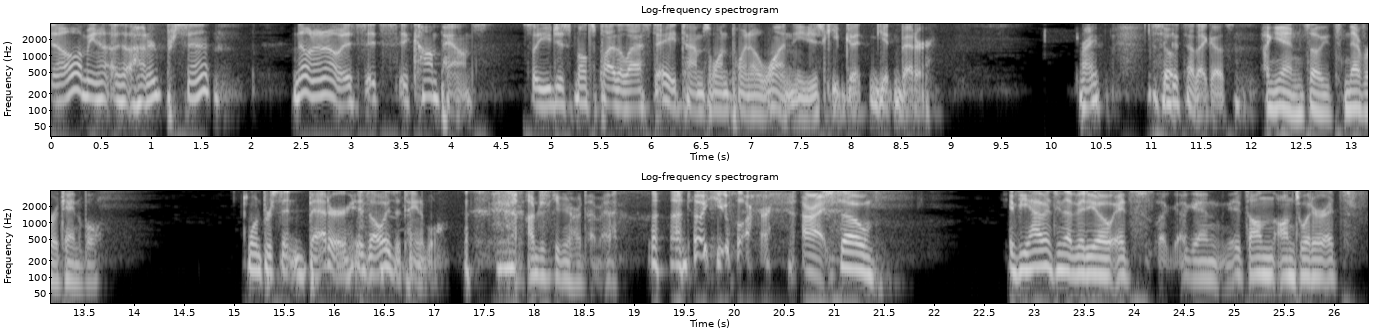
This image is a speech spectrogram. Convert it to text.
No, I mean a hundred percent. No, no, no. It's it's it compounds. So you just multiply the last day times one point oh one, and you just keep get, getting better. Right. So that's how that goes. Again, so it's never attainable. One percent better is always attainable. I'm just giving you a hard time, man. I know you are. All right. So if you haven't seen that video, it's like again, it's on on Twitter. It's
